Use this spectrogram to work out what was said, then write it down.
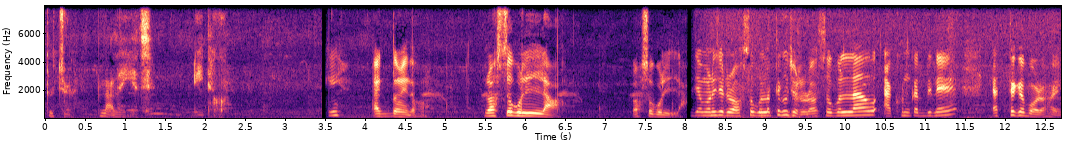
তো চল, লাল হয়ে গেছে। এই দেখো। কি? একদমই দেখো। রসগোল্লা। রসগোল্লা। যেমন হচ্ছে রসগোল্লার থেকেও ছোটো, রসগোল্লাও এখনকার দিনে এর থেকে বড় হয়।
